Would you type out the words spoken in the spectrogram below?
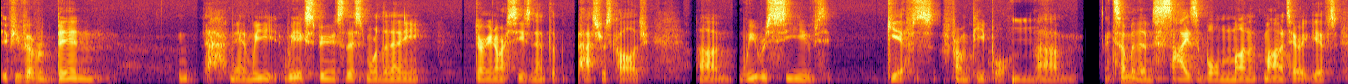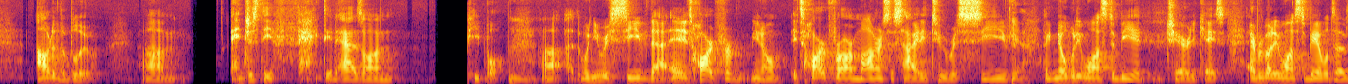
if you've ever been man we we experienced this more than any during our season at the pastors college um, we received gifts from people hmm. um, and some of them sizable mon- monetary gifts out of the blue. Um, and just the effect it has on people mm. uh, when you receive that and it's hard for you know it's hard for our modern society to receive yeah. like nobody wants to be a charity case everybody wants to be able to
